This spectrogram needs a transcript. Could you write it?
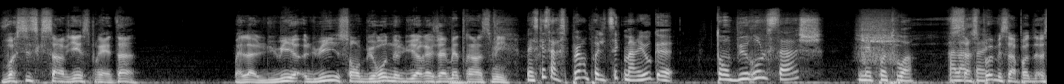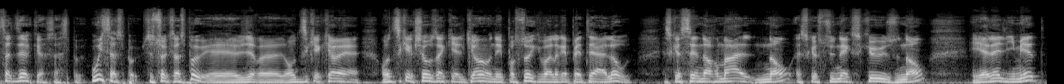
Voici ce qui s'en vient ce printemps. Mais là, lui, lui, son bureau ne lui aurait jamais transmis. Mais est-ce que ça se peut en politique, Mario, que ton bureau le sache, mais pas toi? Ça se peut, mais ça pas. C'est-à-dire que ça se peut. Oui, ça se peut. C'est sûr que ça se peut. Euh, dire, euh, on dit quelqu'un, on dit quelque chose à quelqu'un, on n'est pas sûr qu'il va le répéter à l'autre. Est-ce que c'est normal? Non. Est-ce que c'est une excuse? Non. Et à la limite,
